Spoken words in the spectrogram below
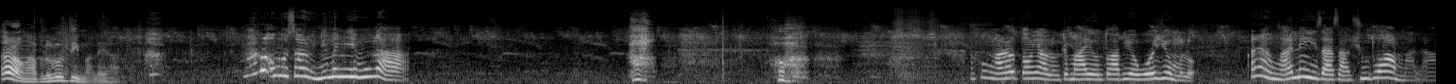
အဲ့တော့ငါဘယ်လိုလုပ်သိမှာလဲဟာငါတို့အဝတ်စားတွေနင်မမြင်ဘူးလားဟာအခုငါတို့၃ယောက်လုံးတမယုံသွားပြီးတော့ဝိုးရွမလို့ အဲ့ဒါငါနေစားစားယူသွားရမှာလား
